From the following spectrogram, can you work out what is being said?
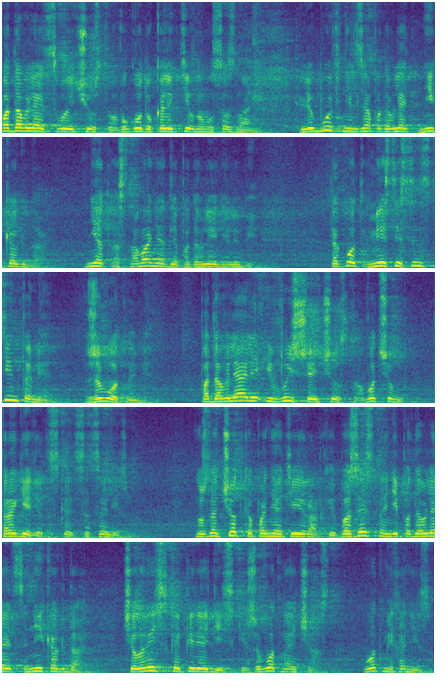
подавлять свои чувства в угоду коллективному сознанию. Любовь нельзя подавлять никогда. Нет основания для подавления любви. Так вот, вместе с инстинктами животными подавляли и высшие чувства. Вот в чем трагедия, так сказать, социализма. Нужно четко понять иерархию. Божественное не подавляется никогда. Человеческое периодически, животное часто. Вот механизм.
